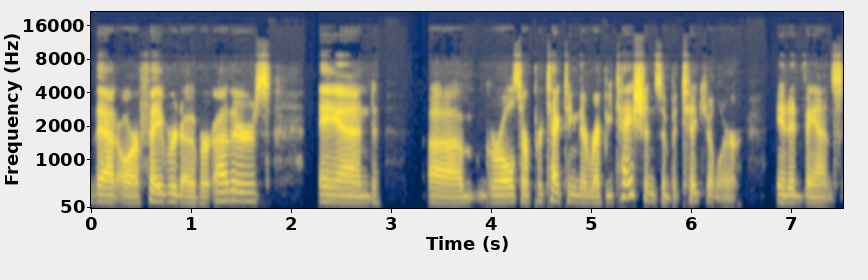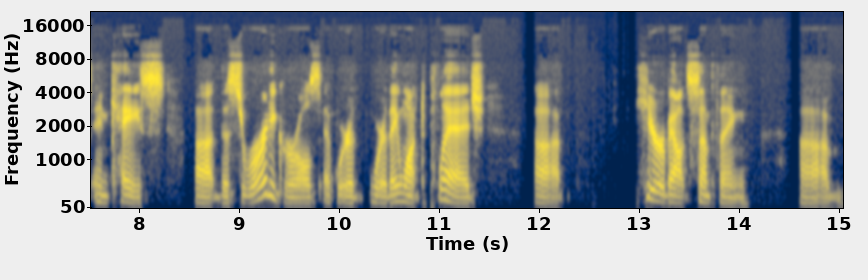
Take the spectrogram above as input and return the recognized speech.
that are favored over others, and um, girls are protecting their reputations in particular in advance in case uh, the sorority girls, where where they want to pledge, uh, hear about something um,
